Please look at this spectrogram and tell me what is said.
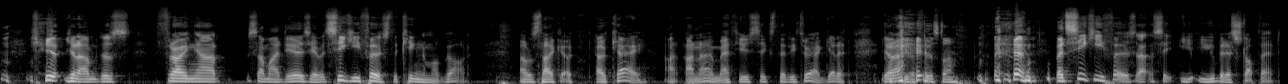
you know, I'm just throwing out some ideas here, but seek ye first the kingdom of God. I was like, okay, I, I know Matthew six thirty three, I get it. You Got know? you the first time. but seek ye first. Uh, I said, you, you better stop that.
